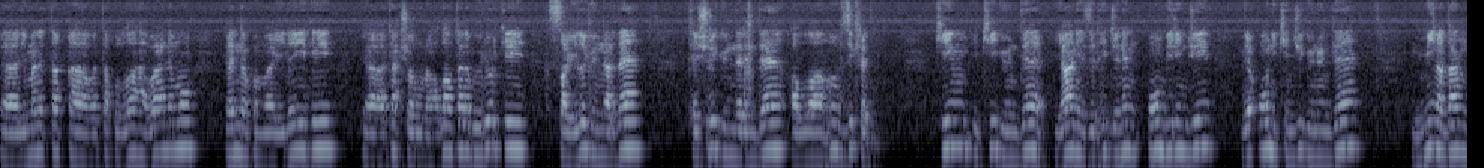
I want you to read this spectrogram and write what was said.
لمن اتقى واتقوا الله واعلموا أنكم إليه تحشرون Allah Teala buyuruyor ki sayılı günlerde teşrik günlerinde Allah'ı zikredin. Kim iki günde yani Zilhicce'nin 11. ve 12. gününde Mina'dan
